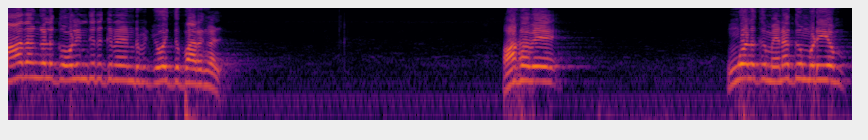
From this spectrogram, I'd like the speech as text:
மாதங்களுக்கு ஒளிந்திருக்கின்றன என்று யோசித்து பாருங்கள். ஆகவே உங்களுக்கும் எனக்கும் முடியும்.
